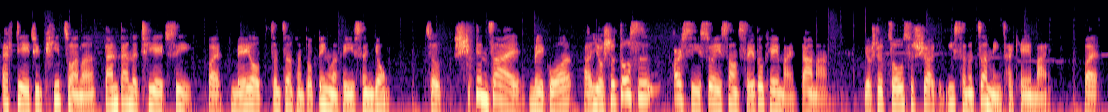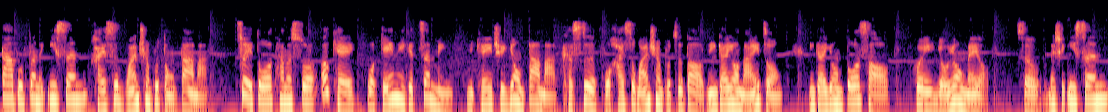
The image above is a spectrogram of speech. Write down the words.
FDA 就批准了单单的 THC，but 没有真正很多病人和医生用。就、so, 现在美国呃，有时都是二十一岁以上谁都可以买大麻，有些州是需要一个医生的证明才可以买。但大部分的医生还是完全不懂大麻，最多他们说 OK，我给你一个证明，你可以去用大麻，可是我还是完全不知道你应该用哪一种，应该用多少，会有用没有。So 那些医生，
